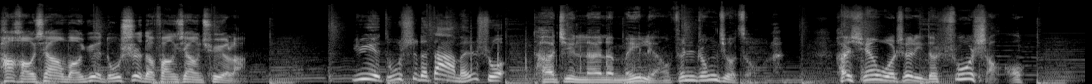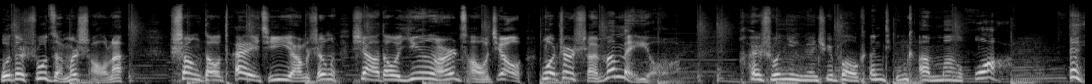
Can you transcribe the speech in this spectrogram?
他好像往阅读室的方向去了。”阅读室的大门说：“他进来了没两分钟就走了，还嫌我这里的书少。我的书怎么少了？”上到太极养生，下到婴儿早教，我这儿什么没有啊？还说宁愿去报刊亭看漫画。哎呀，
